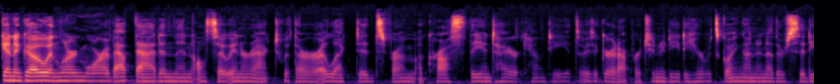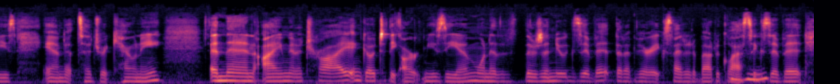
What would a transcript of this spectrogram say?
going to go and learn more about that, and then also interact with our electeds from across the entire county. It's always a great opportunity to hear what's going on in other cities and at Sedgwick County. And then I'm going to try and go to the art museum. One of the, there's a new exhibit that I'm very excited about, a glass mm-hmm. exhibit.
